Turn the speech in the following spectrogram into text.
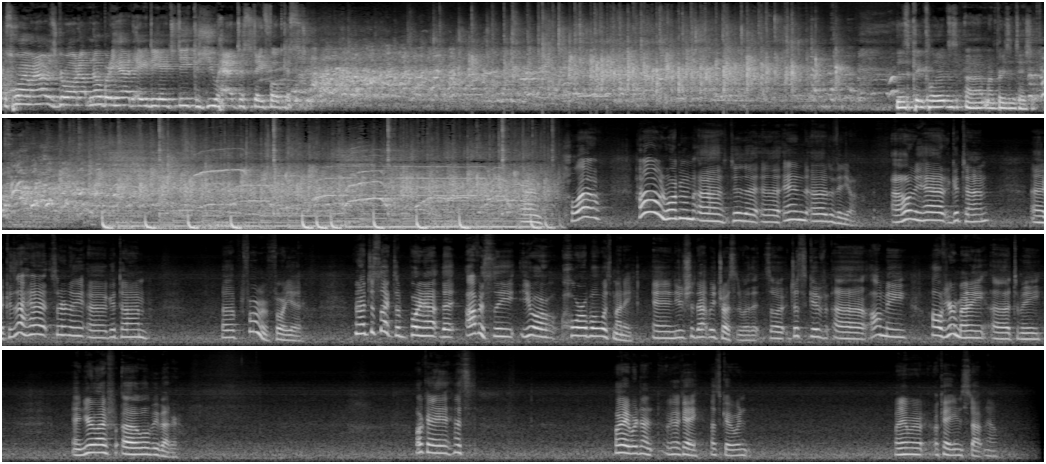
That's why when I was growing up, nobody had ADHD because you had to stay focused. This concludes uh, my presentation. Hello? Hello and welcome uh, to the uh, end of the video. I hope you had a good time, because I had certainly a good time uh, performing for you. And I'd just like to point out that obviously you are horrible with money, and you should not be trusted with it. So just give uh, all me, all of your money uh, to me, and your life uh, will be better. Okay, that's. Okay, we're done. Okay, that's good. We're, whenever, okay, you can stop now.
